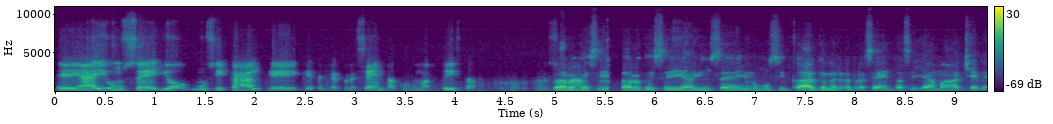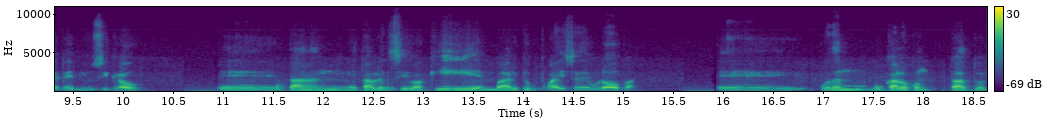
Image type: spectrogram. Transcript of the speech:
eh, hay un sello musical que, te representa como artista. Claro que sí, claro que sí. Hay un sello musical que me representa, se llama HBB Music Group. Eh, están establecidos aquí en varios países de Europa. pueden buscar los contactos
